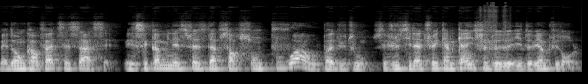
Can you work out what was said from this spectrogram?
Mais donc, en fait, c'est ça. C'est, et c'est comme une espèce d'absorption de pouvoir ou pas du tout? C'est juste, il a tué quelqu'un, il, se il devient plus drôle.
